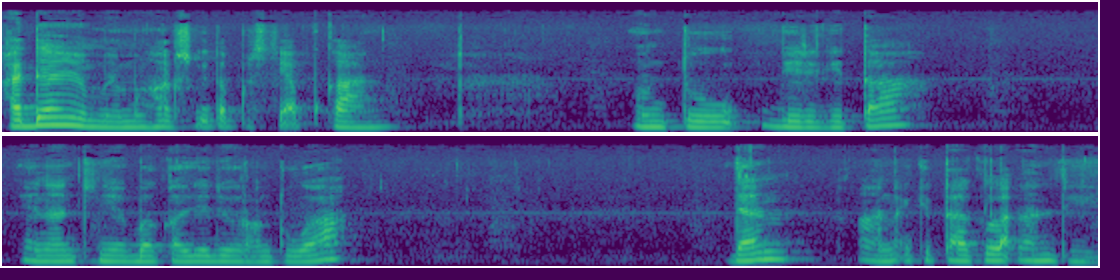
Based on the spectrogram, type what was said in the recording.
ada yang memang harus kita persiapkan untuk diri kita yang nantinya bakal jadi orang tua dan anak kita kelak nanti.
